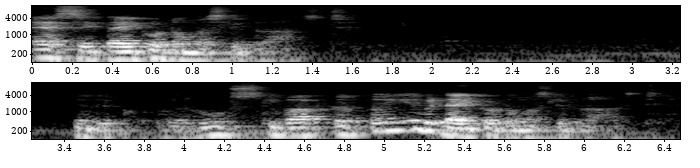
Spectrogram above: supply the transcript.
ऐसे डाइकोटोमसली ब्रांच्ड ये देखो, अगर रूट्स की बात करता हूँ, ये भी डाइकोटोमसली ब्रांच्ड है।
